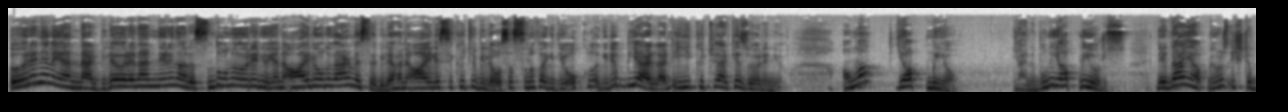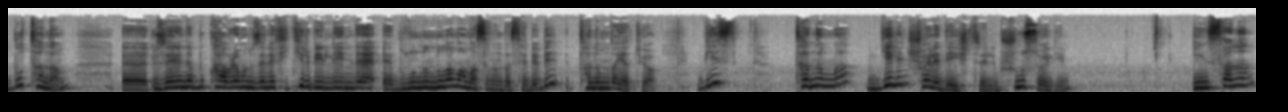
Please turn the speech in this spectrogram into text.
Öğrenemeyenler bile öğrenenlerin arasında onu öğreniyor. Yani aile onu vermese bile hani ailesi kötü bile olsa sınıfa gidiyor, okula gidiyor. Bir yerlerde iyi kötü herkes öğreniyor. Ama yapmıyor. Yani bunu yapmıyoruz. Neden yapmıyoruz? İşte bu tanım e, üzerine bu kavramın üzerine fikir birliğinde e, bulunulamamasının da sebebi tanımda yatıyor. Biz tanımı gelin şöyle değiştirelim. Şunu söyleyeyim. İnsanın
